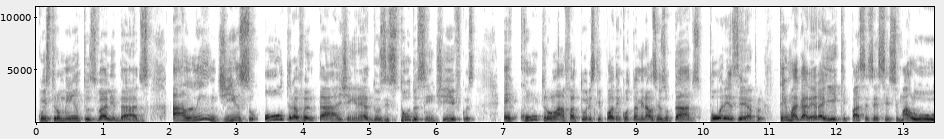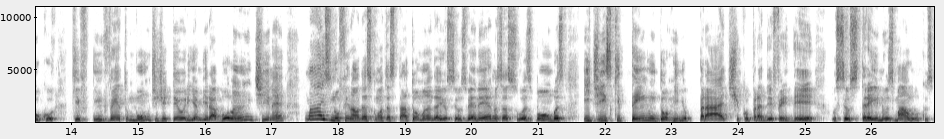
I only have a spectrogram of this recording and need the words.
com instrumentos validados? Além disso, outra vantagem né, dos estudos científicos é controlar fatores que podem contaminar os resultados. Por exemplo, tem uma galera aí que passa exercício maluco, que inventa um monte de teoria mirabolante, né? Mas no final das contas está tomando aí os seus venenos, as suas bombas e diz que tem um domínio prático para defender os seus treinos malucos.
